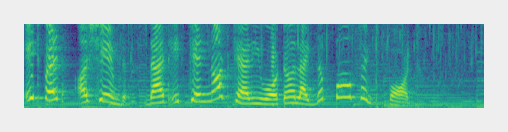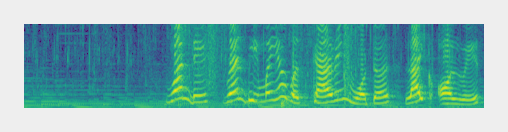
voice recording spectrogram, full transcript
It felt ashamed that it cannot carry water like the perfect pot. One day, when Bhimaya was carrying water like always,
